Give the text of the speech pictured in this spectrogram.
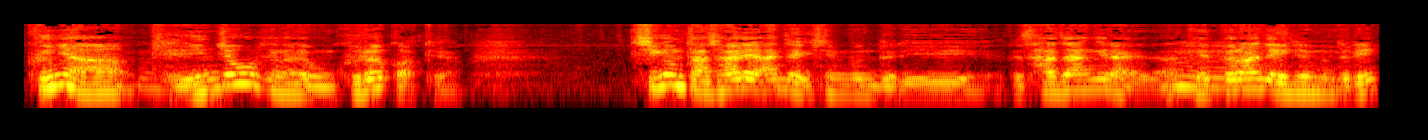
그냥 음. 개인적으로 생각해보면 그럴 것 같아요. 지금 다 자리에 앉아 계신 분들이 그 사장이라 해야 되나 음. 대표로 앉아 계신 분들이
